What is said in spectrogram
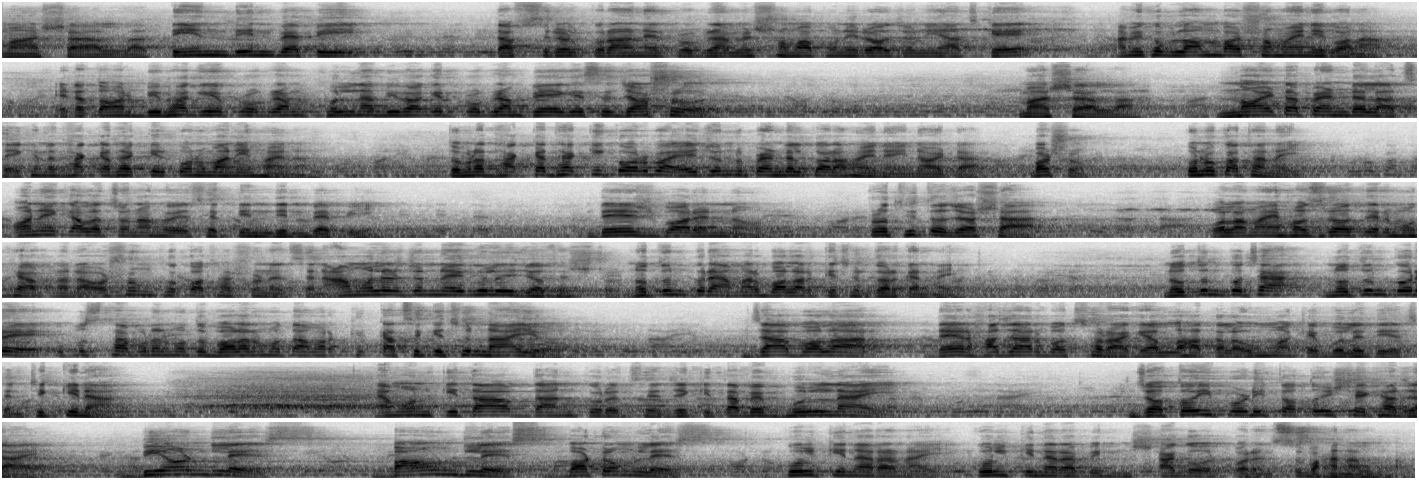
মাশা আল্লাহ তিন দিন ব্যাপী তাফসিরুল কোরআনের প্রোগ্রামের সমাপনী রজনী আজকে। আমি খুব লম্বা সময় নিব না। এটা তো আমার বিভাগীয় প্রোগ্রাম, খুলনা বিভাগের প্রোগ্রাম পেয়ে গেছে যশোর। মাশা আল্লাহ নয়টা প্যান্ডেল আছে, এখানে ধাক্কাধাক্কির কোনো মানি হয় না। তোমরা ধাক্কাধাক্কি করবা, এই জন্য প্যান্ডেল করা হয় নাই নয়টা। বসো, কোনো কথা নাই। অনেক আলোচনা হয়েছে তিন দিন ব্যাপী। দেশ বরেণ্য, প্রথিত যশা। ওলামায় হজরতের মুখে আপনারা অসংখ্য কথা শুনেছেন। আমলের জন্য এগুলোই যথেষ্ট। নতুন করে আমার বলার কিছুর দরকার নাই। নতুন কোচা, নতুন করে উপস্থাপনের মতো বলার মতো আমার কাছে কিছু নাইও। যা বলার দেড় হাজার বছর আগে আল্লাহ তালা উম্মাকে বলে দিয়েছেন, ঠিক কিনা? এমন কিতাব দান করেছে যে কিতাবে ভুল নাই। যতই পড়ি ততই শেখা যায়। বিয়ন্ডলেস বাউন্ডলেস বটমলেস কুল কিনারা নাই। কুল কিনারাবিহীন সাগর পড়েন সুবাহান আল্লাহ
